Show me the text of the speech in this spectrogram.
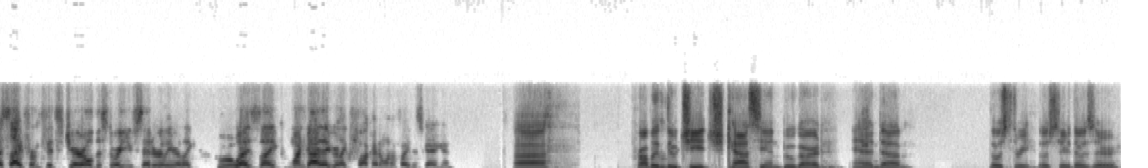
aside from Fitzgerald, the story you said earlier, like who was like one guy that you're like, fuck, I don't want to fight this guy again. Uh, probably Lucic, Kassian, Boogaard, and um, those three. Those three. Those are.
